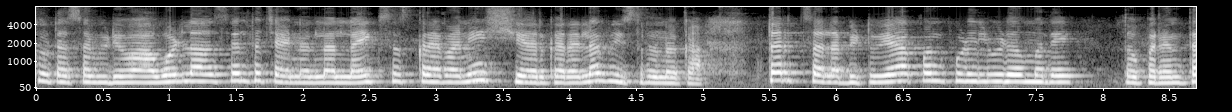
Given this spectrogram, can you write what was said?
छोटासा व्हिडिओ आवडला असेल तर चॅनलला लाईक सबस्क्राईब आणि शेअर करायला विसरू नका. तर चला भेटूया आपण पुढील व्हिडिओमध्ये तोपर्यंत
